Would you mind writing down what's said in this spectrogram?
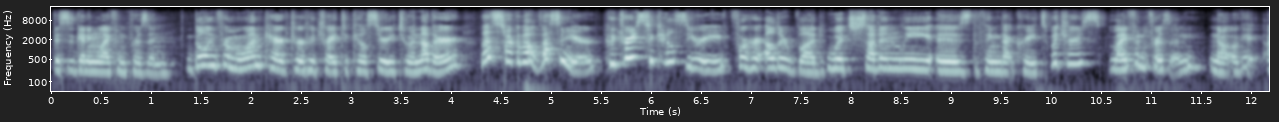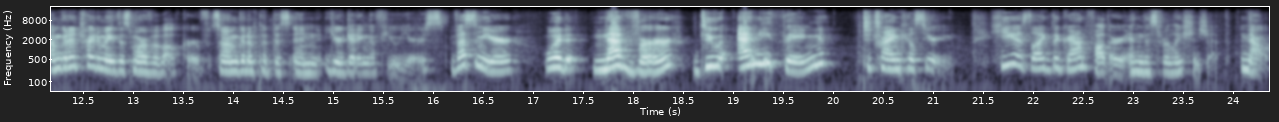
this is getting life in prison. Going from one character who tried to kill Ciri to another, let's talk about Vesemir, who tries to kill Ciri for her elder blood, which suddenly is the thing that creates Witchers. Life in prison. No, okay, I'm gonna try to make this more of a bell curve. So I'm gonna put this in, you're getting a few years. Vesemir would never do anything to try and kill Ciri. He is like the grandfather in this relationship. Now,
